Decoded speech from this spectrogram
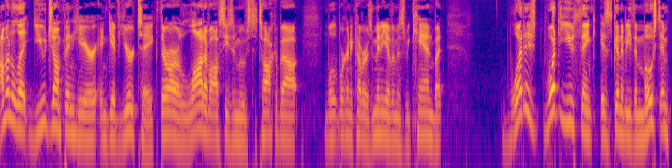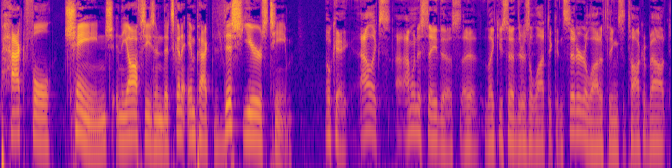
I'm going to let you jump in here and give your take. There are a lot of offseason moves to talk about. Well, we're going to cover as many of them as we can, but what is what do you think is going to be the most impactful change in the offseason that's going to impact this year's team? Okay, Alex, I'm going to say this. Uh, like you said, there's a lot to consider, a lot of things to talk about.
